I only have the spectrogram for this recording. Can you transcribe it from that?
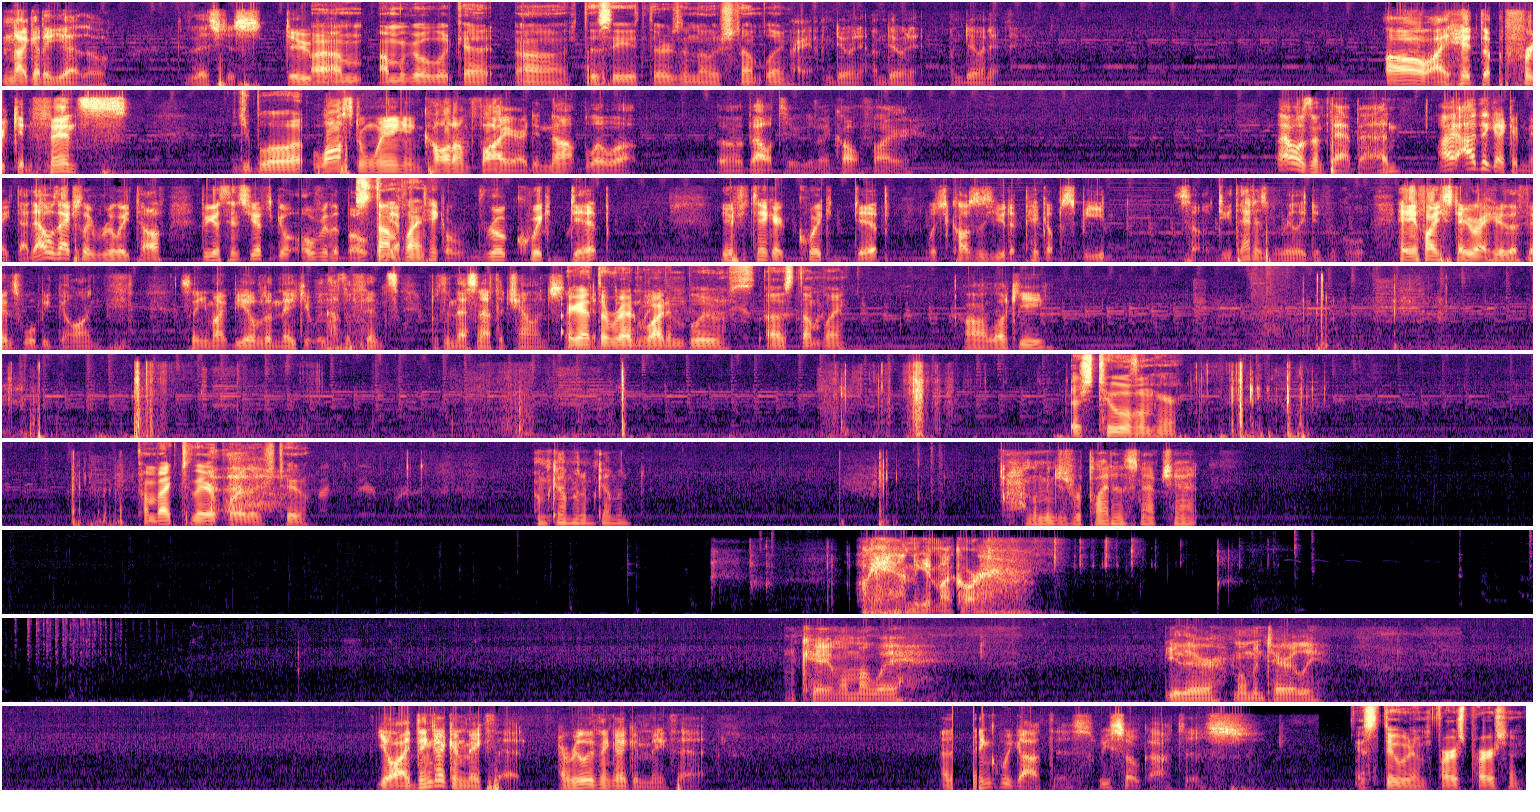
I'm not gonna yet though, 'cause that's just stupid. Alright, I'm I'm gonna go look at uh to see if there's another stunt plane. Alright, I'm doing it. I'm doing it. I'm doing it. Oh, I hit the freaking fence. Did you blow up? Lost a wing and caught on fire. I did not blow up. I'm about to because I caught fire. That wasn't that bad. I, I think I could make that. That was actually really tough because since you have to go over the boat, you have to take a real quick dip. You have to take a quick dip, which causes you to pick up speed. So, dude, that is really difficult. Hey, if I stay right here, the fence will be gone. So you might be able to make it without the fence, but then that's not the challenge. so I got the red, white, and blue uh, stunt plane. Oh, lucky. There's two of them here. Come back to the airport. There's two. I'm coming, I'm coming. Ah, let me just reply to the Snapchat. Okay, let me get my car. Okay, I'm on my way. Be there momentarily. Yo, I think I can make that. I really think I can make that. I think we got this. We so got this. Let's do it in first person.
